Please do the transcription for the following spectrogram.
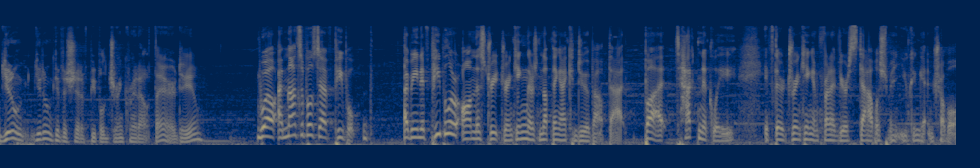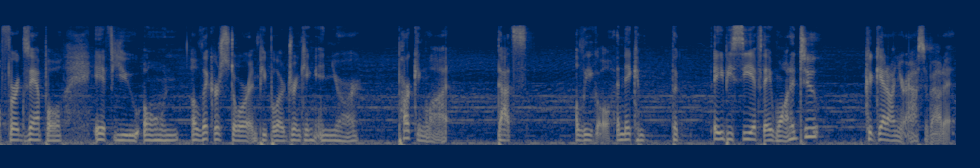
you don't you don't give a shit if people drink right out there, do you? Well, I'm not supposed to have people. I mean, if people are on the street drinking, there's nothing I can do about that. But technically, if they're drinking in front of your establishment, you can get in trouble. For example, if you own a liquor store and people are drinking in your parking lot, that's illegal. And they can, the ABC, if they wanted to, could get on your ass about it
